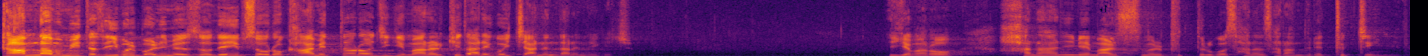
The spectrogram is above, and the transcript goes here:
감나무 밑에서 입을 벌리면서 내 입속으로 감이 떨어지기만을 기다리고 있지 않는다는 얘기죠. 이게 바로 하나님의 말씀을 붙들고 사는 사람들의 특징입니다.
